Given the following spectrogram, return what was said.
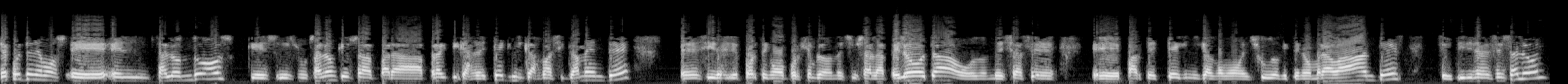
Después tenemos eh, el salón 2, que es, un salón que usa para prácticas de técnicas básicamente, es decir, hay deporte como por ejemplo donde se usa la pelota o donde se hace eh, parte técnica como el judo que te nombraba antes, se utiliza ese salón.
